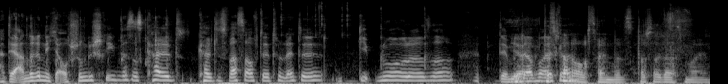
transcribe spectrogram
Hat der andere nicht auch schon geschrieben, dass es kalt, kaltes Wasser auf der Toilette gibt nur oder so? Der Ja, Mitarbeiter? das kann auch sein, dass, dass er das meint.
